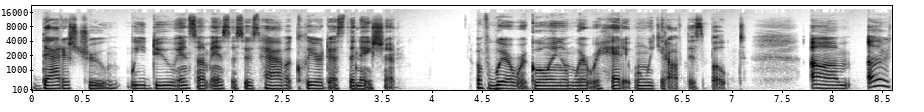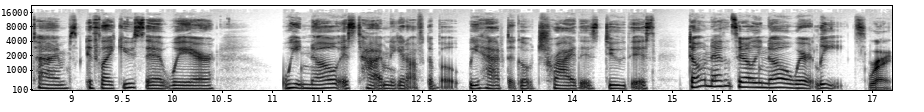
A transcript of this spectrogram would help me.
that is true. We do, in some instances, have a clear destination of where we're going and where we're headed when we get off this boat. Um, other times, it's like you said, where we know it's time to get off the boat. We have to go try this, do this. Don't necessarily know where it leads Right.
